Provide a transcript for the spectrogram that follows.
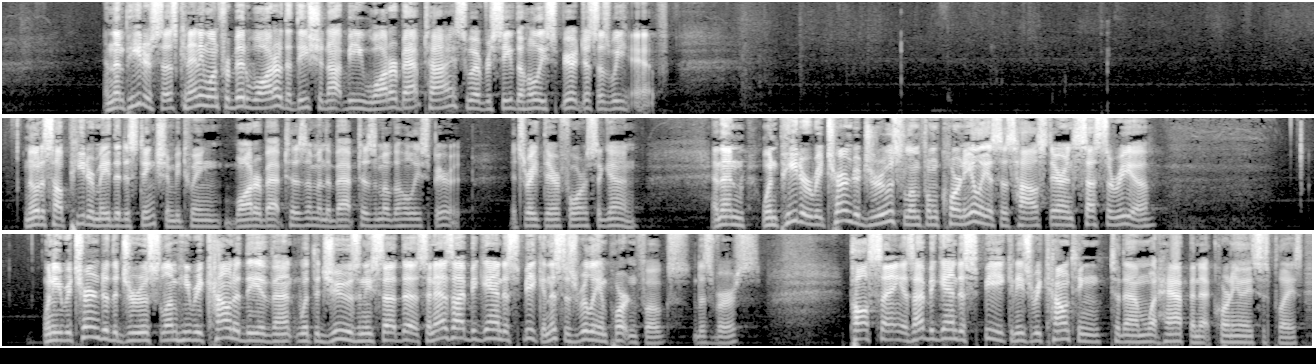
And then Peter says, Can anyone forbid water that these should not be water baptized who have received the Holy Spirit just as we have? Notice how Peter made the distinction between water baptism and the baptism of the Holy Spirit. It's right there for us again. And then when Peter returned to Jerusalem from Cornelius' house there in Caesarea, when he returned to the Jerusalem, he recounted the event with the Jews and he said this, and as I began to speak, and this is really important, folks, this verse, Paul's saying, as I began to speak, and he's recounting to them what happened at Cornelius' place,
